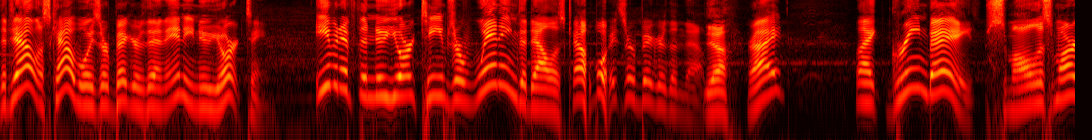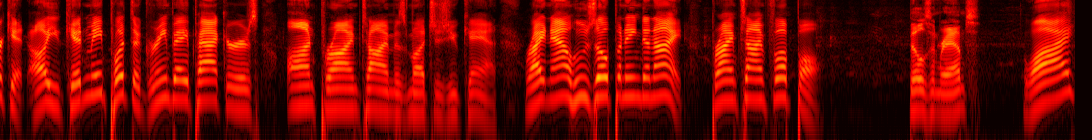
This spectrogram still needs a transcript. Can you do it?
The Dallas Cowboys are bigger than any New York team. Even if the New York teams are winning, the Dallas Cowboys are bigger than them. Yeah. Right? Like Green Bay, smallest market. Oh, you kidding me? Put the Green Bay Packers on prime time as much as you can. Right now, who's opening tonight? Prime time football. Bills and Rams. Why?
